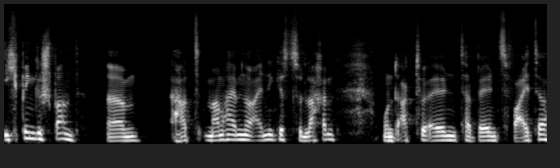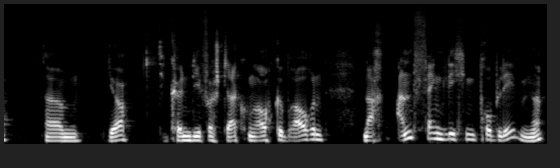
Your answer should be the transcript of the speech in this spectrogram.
ich bin gespannt. Ähm, hat Mannheim nur einiges zu lachen und aktuellen Tabellenzweiter. Ähm, ja, die können die Verstärkung auch gebrauchen nach anfänglichen Problemen, ne?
